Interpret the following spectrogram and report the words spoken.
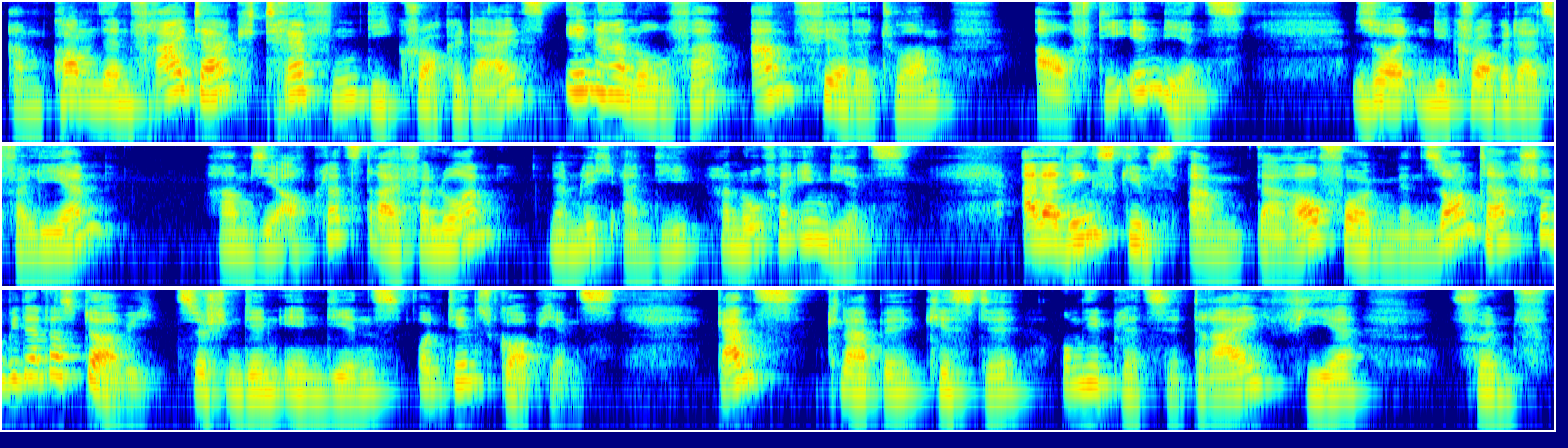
Am kommenden Freitag treffen die Crocodiles in Hannover am Pferdeturm auf die Indians. Sollten die Crocodiles verlieren, haben sie auch Platz 3 verloren, nämlich an die Hannover Indians. Allerdings gibt es am darauffolgenden Sonntag schon wieder das Derby zwischen den Indians und den Scorpions. Ganz knappe Kiste um die Plätze 3, 4, 5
